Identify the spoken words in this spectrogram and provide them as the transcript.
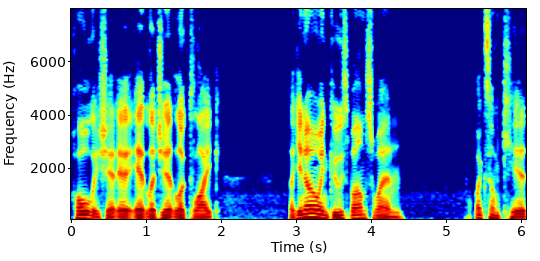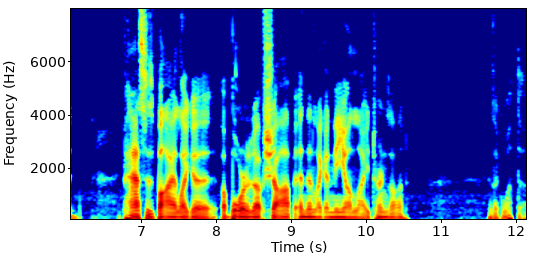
Holy shit, it it legit looked like, like you know in Goosebumps when, like some kid passes by like a, a boarded up shop and then like a neon light turns on. It's like what the,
